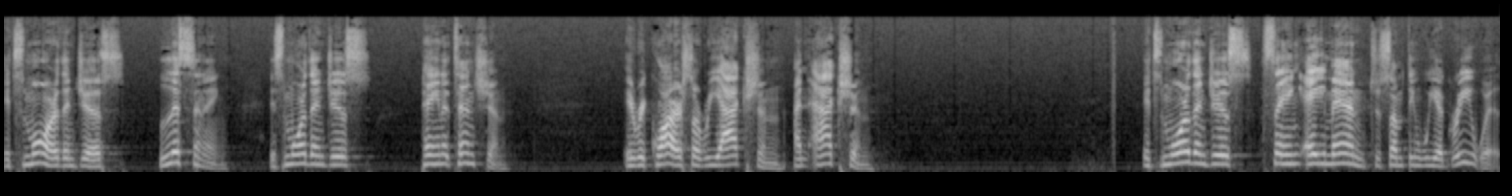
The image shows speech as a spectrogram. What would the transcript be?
It's more than just listening, it's more than just paying attention. It requires a reaction, an action. It's more than just saying amen to something we agree with.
